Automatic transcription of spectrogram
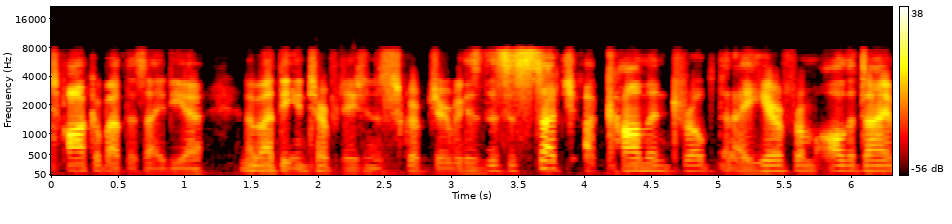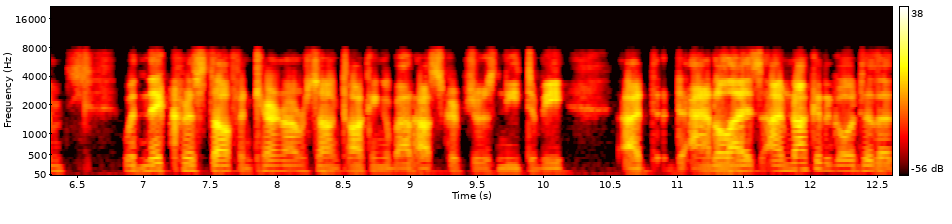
talk about this idea Mm. about the interpretation of scripture because this is such a common trope that I hear from all the time with Nick Kristof and Karen Armstrong talking about how scriptures need to be uh, d- analyzed. I'm not going to go into the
